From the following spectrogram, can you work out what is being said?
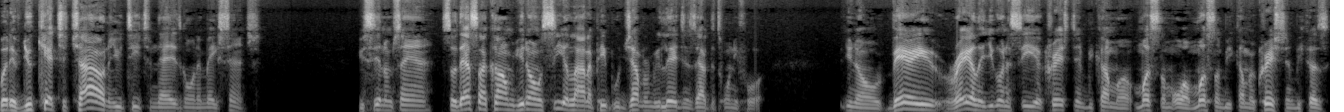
But if you catch a child and you teach him that it's going to make sense. You see what i'm saying? So that's how come you don't see a lot of people jumping religions after 24 you know very rarely you're going to see a christian become a muslim or a muslim become a christian because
